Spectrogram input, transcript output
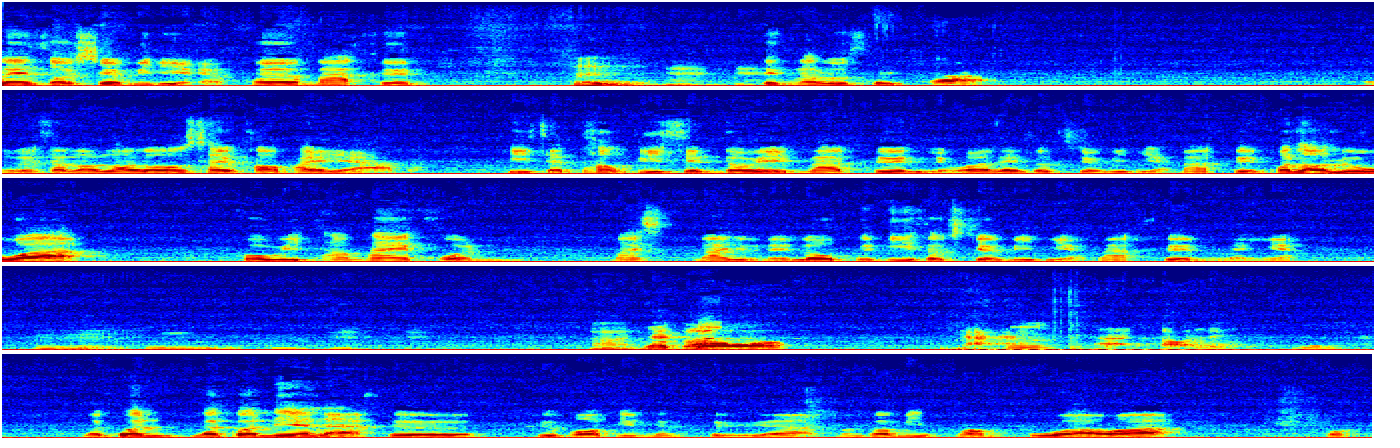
เล่น social media เพิ่มมากขึ้นอืมอืมซึ่งเรารู้สึกว่าเออสำหรับเราเราต้องใช้ความพยายามอะ ที่จะต้อง present ตัวเองมากขึ้น หรือว่าเล่น social media มากขึ้น เพราะเรารู้ว่าโควิดทำให้คนมามาอยู่ในโลกพื้นที่ social media มากขึ้นอะไรเงี้ยอืมอืมอืมอ่าแต่แล้วก็ก็อะอะต่อเลย แล้วก็แล้วก็เนี่ยแหละ คือ คือพอพิมพ์หนังสืออะมันก็มีความกลัวว่า โอเค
